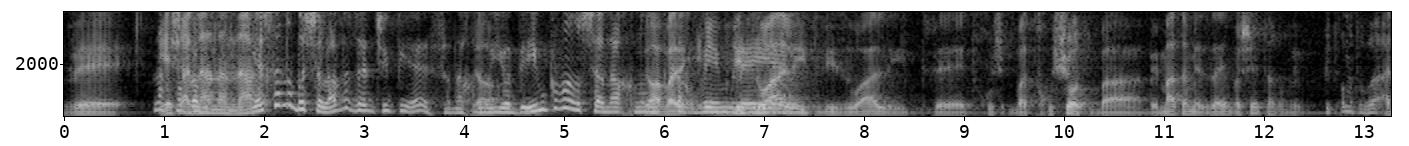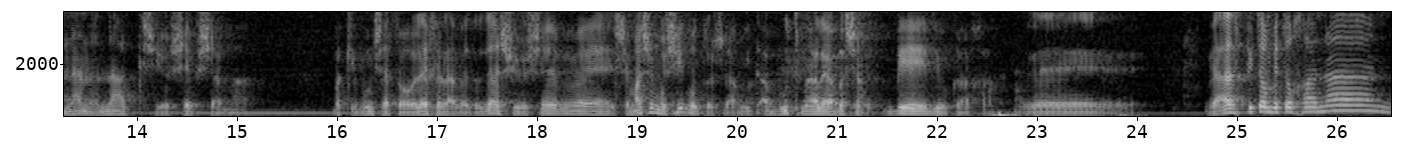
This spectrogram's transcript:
ויש ענן ענק. יש לנו בשלב הזה GPS, אנחנו לא. יודעים כבר שאנחנו לא, אבל מתקרבים ל... ויזואלית, ויזואלית, ותחוש, בתחושות, במה אתה מזהה בשטח, ופתאום אתה רואה ענן ענק שיושב שם, בכיוון שאתה הולך אליו, ואתה יודע שהוא יושב, אה, שמשהו מושיב אותו שם. התעבות מעל היבשה. בדיוק ככה. ו... ואז פתאום בתוך הענן,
